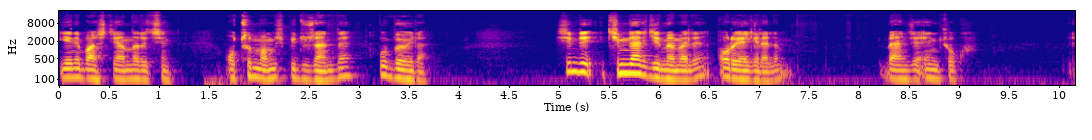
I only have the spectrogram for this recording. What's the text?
Yeni başlayanlar için oturmamış bir düzende bu böyle. Şimdi kimler girmemeli? Oraya gelelim. Bence en çok e,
